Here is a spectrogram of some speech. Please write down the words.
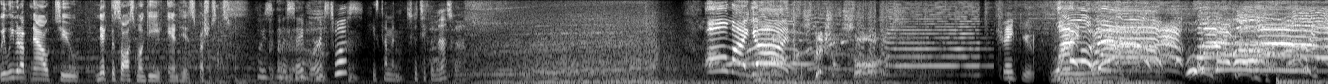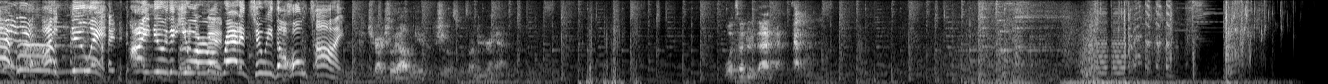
we leave it up now to Nick the Sauce Monkey and his special sauce. Oh, he's gonna say words to us? He's coming. He's gonna take the mask off. Oh my god! Special sauce. Thank you. What? Ah! I knew it! I knew that you were a ratatouille the whole time! Contractually obligated to show us what's under your hat. What's under that hat?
